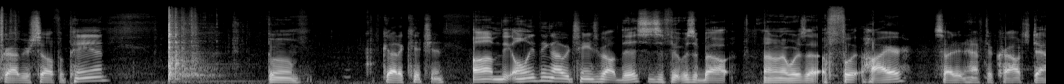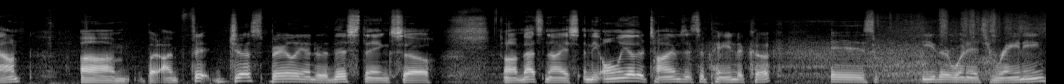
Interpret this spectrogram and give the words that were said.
grab yourself a pan, boom, got a kitchen. Um, the only thing I would change about this is if it was about, I don't know, what is that, a foot higher, so I didn't have to crouch down. Um, but I'm fit just barely under this thing, so um, that's nice. And the only other times it's a pain to cook is either when it's raining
